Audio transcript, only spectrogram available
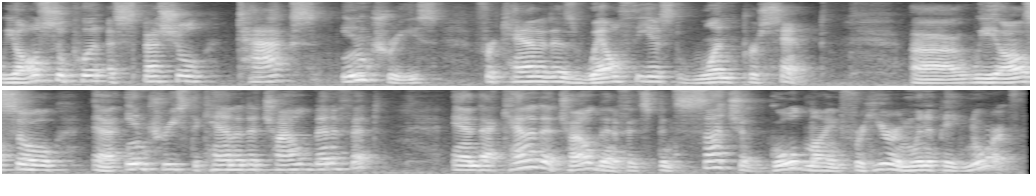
We also put a special tax increase for Canada's wealthiest 1%. Uh, we also uh, increased the Canada Child Benefit. And that Canada Child Benefit's been such a gold mine for here in Winnipeg North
